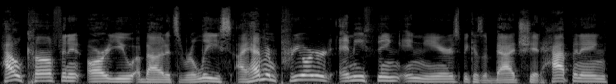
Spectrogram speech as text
how confident are you about its release? I haven't pre ordered anything in years because of bad shit happening,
